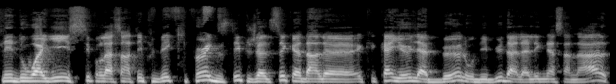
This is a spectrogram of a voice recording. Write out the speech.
plaidoyer ici pour la santé publique qui peut exister. Puis je le sais que dans le quand il y a eu la bulle au début dans la Ligue nationale,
